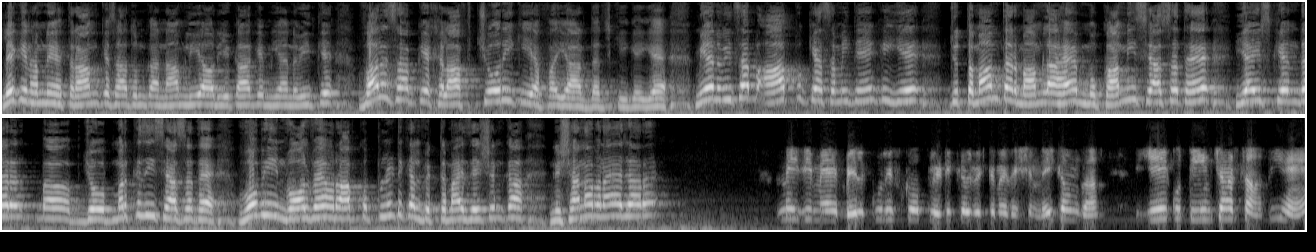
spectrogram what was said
لیکن ہم نے احترام کے ساتھ ان کا نام لیا اور یہ کہا کہ میاں نوید کے والد صاحب کے خلاف چوری کی ایف آئی آر درج کی گئی ہے۔ میاں نوید صاحب، آپ کیا سمجھتے ہیں کہ یہ جو تمام تر معاملہ ہے، مقامی سیاست ہے یا اس کے اندر جو مرکزی سیاست ہے، وہ بھی انوالو ہے اور آپ کو پولیٹیکل وکٹمائزیشن کا نشانہ بنایا جا رہا ہے؟ نہیں جی میں بالکل اس کو پولیٹیکل وکٹمائزیشن نہیں کہوں گا۔ یہ کو تین چار صحافی ہیں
